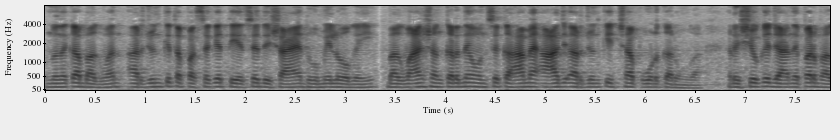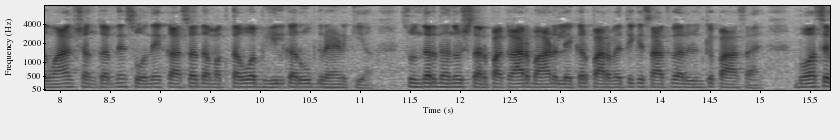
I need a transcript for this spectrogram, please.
उन्होंने कहा, भगवान, अर्जुन की तपस्या के तेज से दिशाएँ धूमिल हो गई। भगवान शंकर ने उनसे कहा, मैं आज अर्जुन की इच्छा पूर्ण करूँगा। ऋषियों के जाने पर भगवान शंकर ने सोने का सा दमकता हुआ भील का रूप ग्रहण किया। सुंदर धनुष, सर्पाकार बाण लेकर पार्वती के साथ वे अर्जुन के पास आए। बहुत से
